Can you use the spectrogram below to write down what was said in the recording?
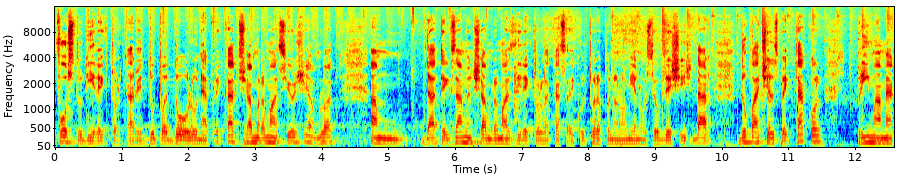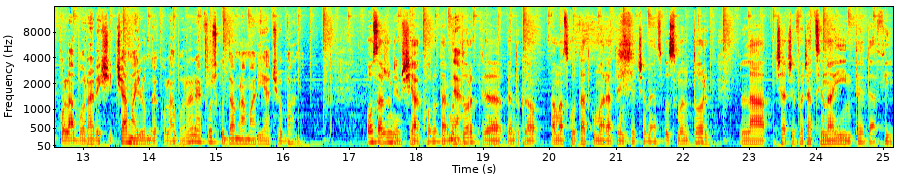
fostul director care după două luni a plecat și am rămas eu și am luat, am dat examen și am rămas director la Casa de Cultură până în 1985. Dar după acel spectacol, prima mea colaborare și cea mai lungă colaborare a fost cu doamna Maria Ciobanu. O să ajungem și acolo, dar mă Da. întorc, uh, pentru că am ascultat cu mare atenție ce mi-ați spus, mă întorc la ceea ce făceați înainte de a fi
